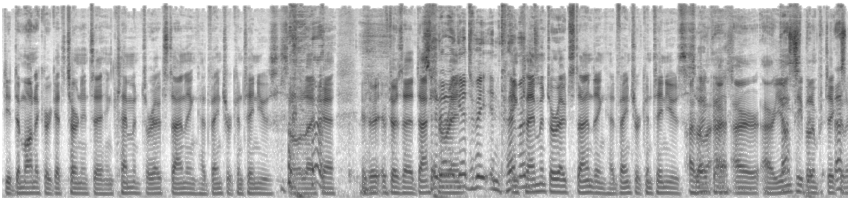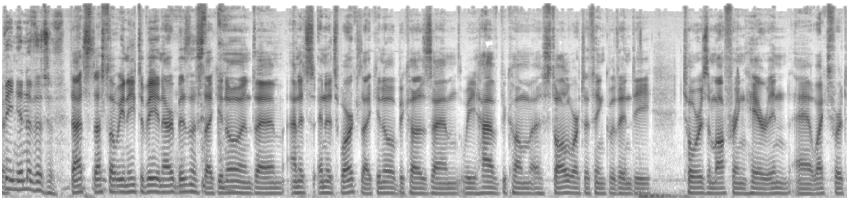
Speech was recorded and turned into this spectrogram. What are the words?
the, the, moniker gets turned into inclement or outstanding. Adventure continues. So, like, uh, if, there, if, there's a dash Say or rain, inclement? inclement? or outstanding, adventure continues. I so, like that. Our, our, our young that's, people in particular. That's being innovative. That's that's what we need to be in our business, like you know, and um, and it's and it's worked, like you know, because um, we have become a stalwart, I think, within the tourism offering here in uh, Wexford,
